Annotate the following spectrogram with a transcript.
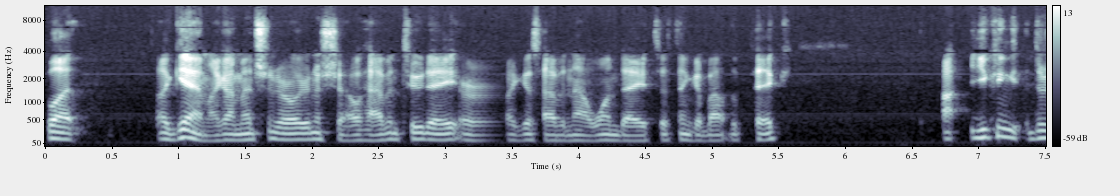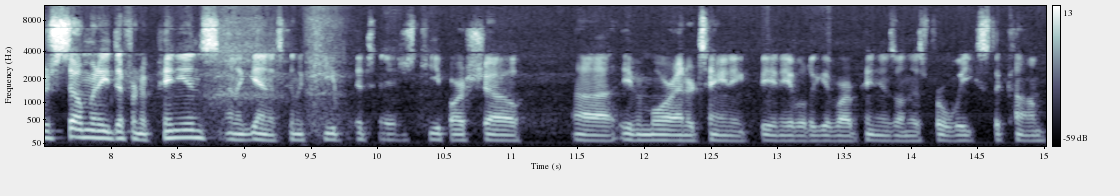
But again, like I mentioned earlier in the show, having two day, or I guess having now one day to think about the pick. you can. There's so many different opinions, and again, it's going to keep. It's going to just keep our show uh, even more entertaining, being able to give our opinions on this for weeks to come.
